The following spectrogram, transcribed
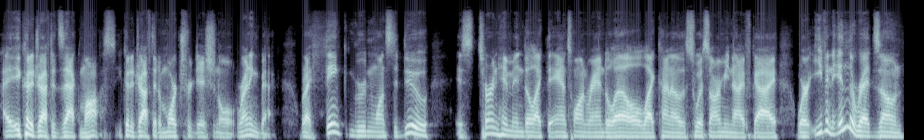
I, he could have drafted Zach Moss. You could have drafted a more traditional running back. What I think Gruden wants to do is turn him into like the Antoine Randle El, like kind of the Swiss Army knife guy, where even in the red zone,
